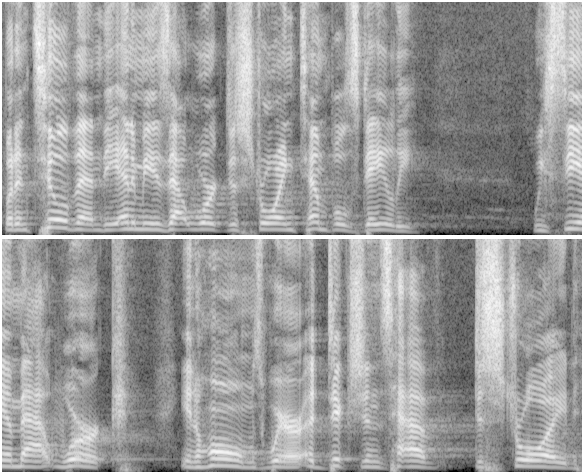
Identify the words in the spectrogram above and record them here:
but until then, the enemy is at work destroying temples daily. We see him at work in homes where addictions have destroyed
